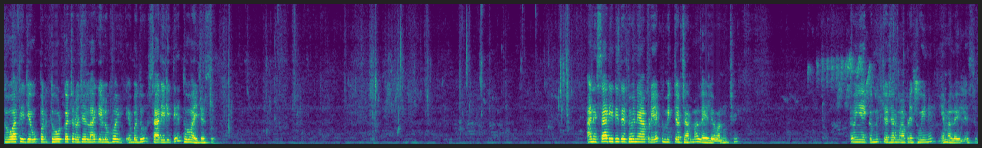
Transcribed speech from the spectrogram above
ધોવાથી જે ઉપર ધૂળ, કચરો જે લાગેલો હોય એ બધું સારી રીતે ધોવાઈ જશે. આને સારી રીતે ધોઈને આપણે એક મિક્સર જારમાં લઈ લેવાનું છે. તો અહીંયા એક મિક્સર જારમાં આપણે ધોઈને એમાં લઈ લેશું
